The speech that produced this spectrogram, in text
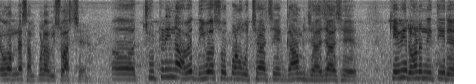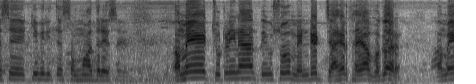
એવો અમને સંપૂર્ણ વિશ્વાસ છે. ચૂંટણીના હવે દિવસો પણ ઓછા છે ગામ ઝાઝા છે. કેવી રણનીતિ રહેશે કેવી રીતે સંવાદ રહેશે? અમે ચૂંટણીના દિવસો મેન્ડેટ જાહેર થયા વગર અમે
